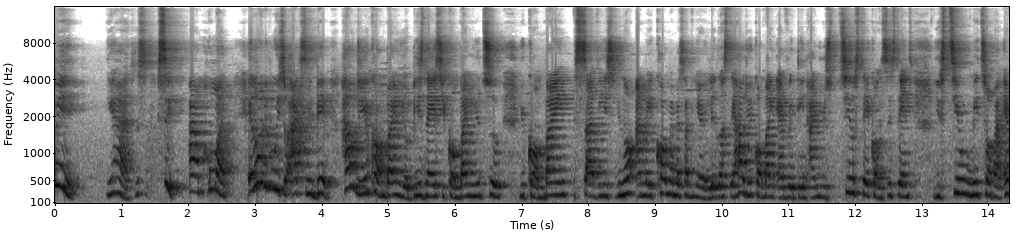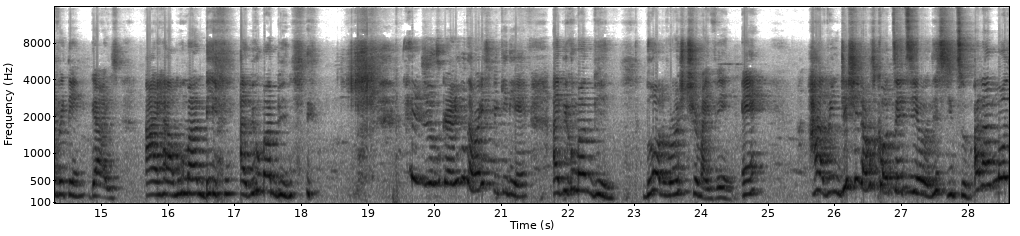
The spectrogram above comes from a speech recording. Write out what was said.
me, yeah, see, I'm human. A lot of people used to ask me, babe, how do you combine your business? You combine YouTube, you combine service. You know, I'm a corps member something here in Lagos State. How do you combine everything and you still stay consistent? You still meet up and everything, guys. I am human being. I be human being. Jesus Christ, what am I speaking here? I be human being. Blood runs through my vein. Eh? I've been dishing out content here on this YouTube and I'm not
